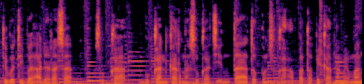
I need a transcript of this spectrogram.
tiba-tiba ada rasa suka, bukan karena suka cinta ataupun suka apa, tapi karena memang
